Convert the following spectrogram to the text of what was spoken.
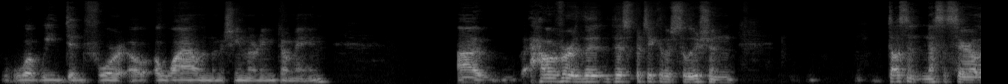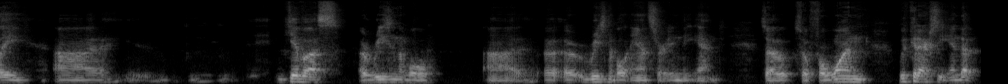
what we did for a, a while in the machine learning domain. Uh, however, the, this particular solution doesn't necessarily uh, give us a reasonable, uh, a, a reasonable answer in the end. So, so for one, we could actually end up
